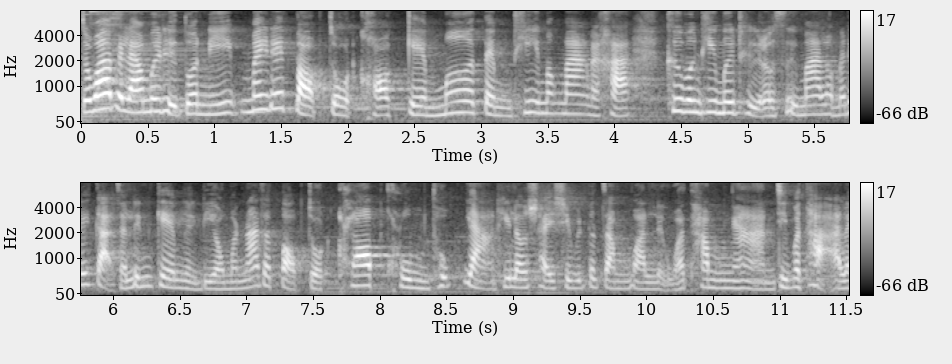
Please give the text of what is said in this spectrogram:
จะว่าไปแล้วมือถือตัวนี้ไม่ได้ตอบโจทย์คอเกมเมอร์เต็มที่มากๆนะคะ คือบางทีมือถือเราซื้อมาเราไม่ได้กะจะเล่นเกมอย่างเดียว มันน่าจะตอบโจทย์ครอบคลุมทุกอย่างที่เราใช้ชีวิตประจำวัน หรือว่าทำงานจิปาถะอะไร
